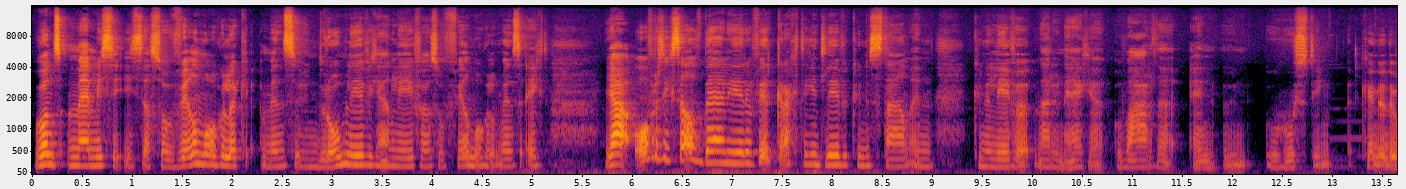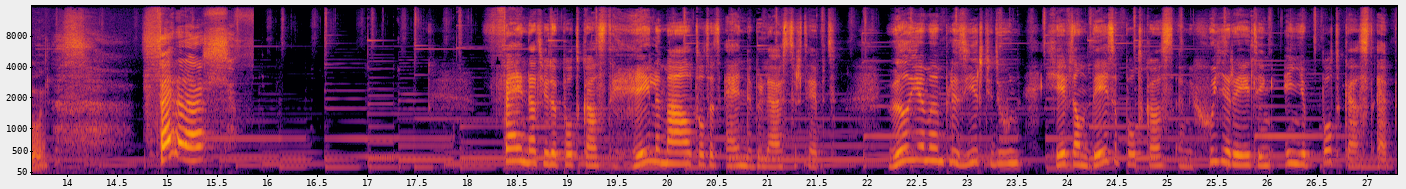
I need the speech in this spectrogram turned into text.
Want mijn missie is dat zoveel mogelijk mensen hun droomleven gaan leven, zoveel mogelijk mensen echt ja, over zichzelf bijleren, veerkrachtig in het leven kunnen staan en kunnen leven naar hun eigen waarde en hun goesting kunnen doen. Fijne dag! Fijn dat je de podcast helemaal tot het einde beluisterd hebt. Wil je me een pleziertje doen? Geef dan deze podcast een goede rating in je podcast-app.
